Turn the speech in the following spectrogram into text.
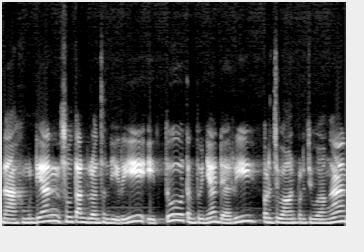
Nah, kemudian Sultan Ground sendiri itu tentunya dari perjuangan-perjuangan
